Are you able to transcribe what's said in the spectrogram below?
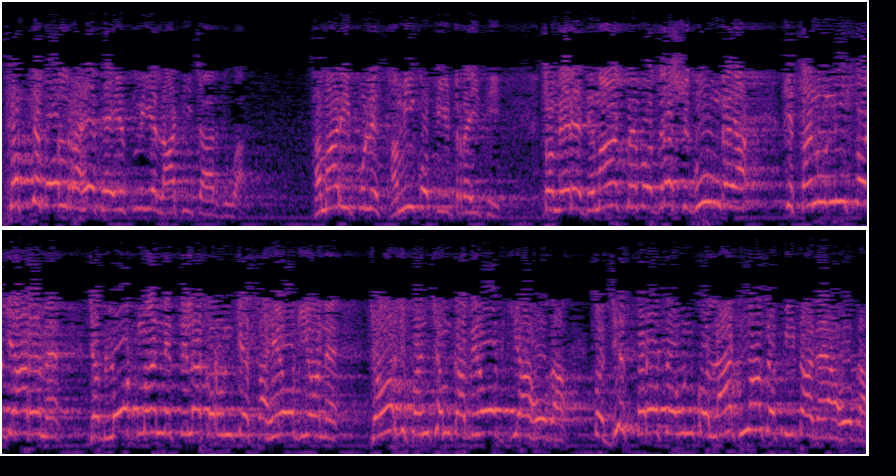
सत्य बोल रहे थे, इसलिए लाठीचार्ज हुआ। हमारी पुलिस हम ही को पीट रही थी। तो मेरे दिमाग में वो दृश्य घूम गया कि सन 1911 में जब लोकमान्य तिलक और उनके सहयोगियों ने जॉर्ज पंचम का विरोध किया होगा तो जिस तरह से उनको लाठियों से पीटा गया होगा,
